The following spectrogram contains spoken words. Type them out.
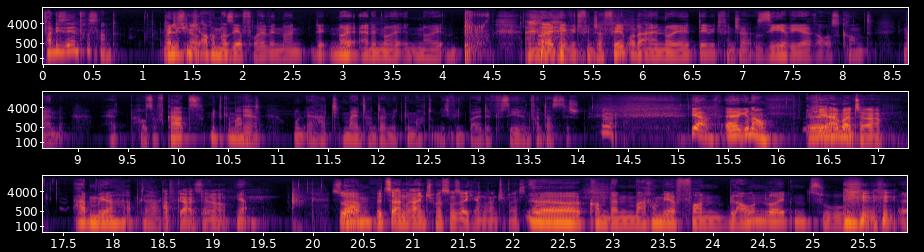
Fand ich sehr interessant. Weil ich Ich mich auch. auch immer sehr freue, wenn de, neu, eine neue, neue, ein neuer David Fincher Film oder eine neue David Fincher Serie rauskommt. Ich meine, er hat House of Cards mitgemacht Ja. und er hat Mindhunter mitgemacht und ich finde beide Serien fantastisch. Ja. Ja, äh, genau. Okay, Ähm, Avatar. Haben wir abgehakt. Abgehakt, ich sagen. Ja. So, ähm, willst du einen reinschmeißen oder soll ich einen reinschmeißen? Äh, komm, dann machen wir von blauen Leuten zu äh,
